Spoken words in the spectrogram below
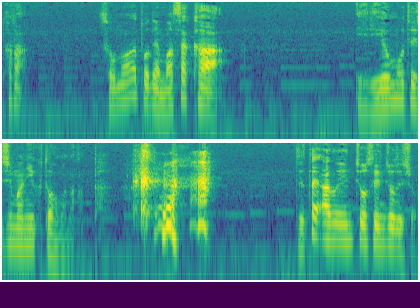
ただ、その後でまさか、西表島に行くとは思わなかった。絶対あの延長線上でしょ。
